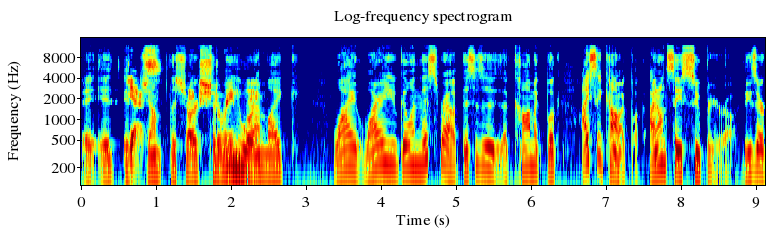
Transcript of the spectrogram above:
It, it, it Yes, jumped the shark to me where I'm like, why why are you going this route? This is a, a comic book. I say comic book. I don't say superhero. These are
